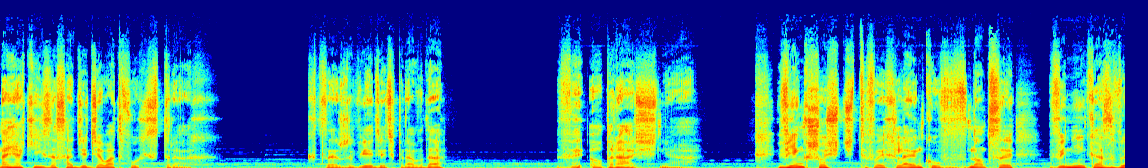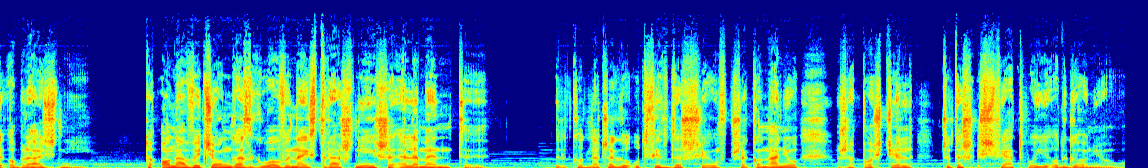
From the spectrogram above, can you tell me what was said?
na jakiej zasadzie działa twój strach. Chcesz wiedzieć, prawda? Wyobraźnia. Większość twych lęków w nocy wynika z wyobraźni. To ona wyciąga z głowy najstraszniejsze elementy. Tylko dlaczego utwierdzasz się w przekonaniu, że pościel czy też światło je odgonią?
